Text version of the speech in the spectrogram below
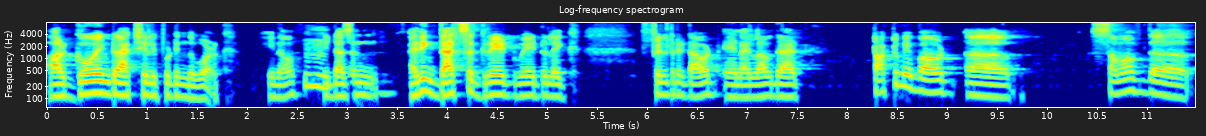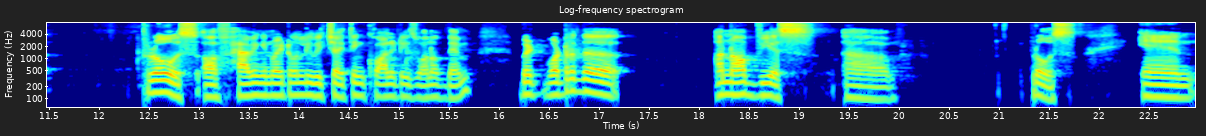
are going to actually put in the work you know? Hmm it doesn't i think that's a great way to like filter it out and i love that. Talk to me about uh, some of the pros of having invite only which i think quality is one of them but what are the unobvious uh, pros? And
